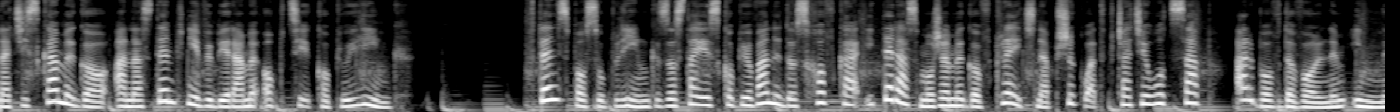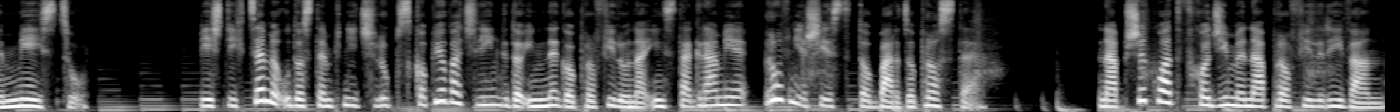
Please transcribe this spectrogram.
Naciskamy go, a następnie wybieramy opcję Kopiuj link. W ten sposób link zostaje skopiowany do schowka i teraz możemy go wkleić na przykład w czacie WhatsApp albo w dowolnym innym miejscu. Jeśli chcemy udostępnić lub skopiować link do innego profilu na Instagramie, również jest to bardzo proste. Na przykład wchodzimy na profil Rivan.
